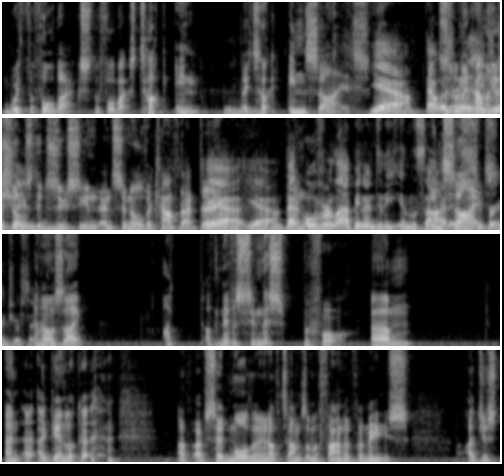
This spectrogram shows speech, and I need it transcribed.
with the fullbacks. The fullbacks tuck in. They tuck inside. Yeah, that was I really mean, how many shots did Zusi and, and Sinovic have that day? Yeah, yeah. That And- overlapping into the inside, inside. is super interesting. And I was like, I've, I've never seen this before. Um, and uh, again, look, at, I've, I've said more than enough times I'm a fan of Vermes. I just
